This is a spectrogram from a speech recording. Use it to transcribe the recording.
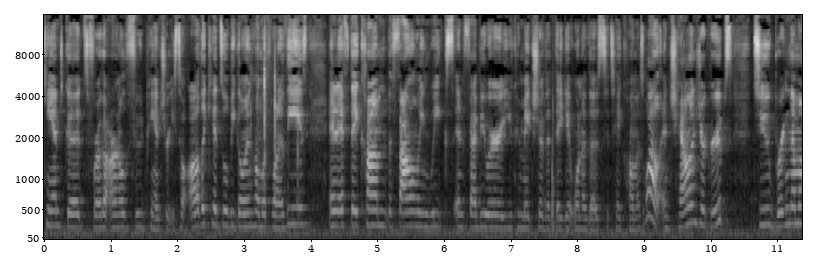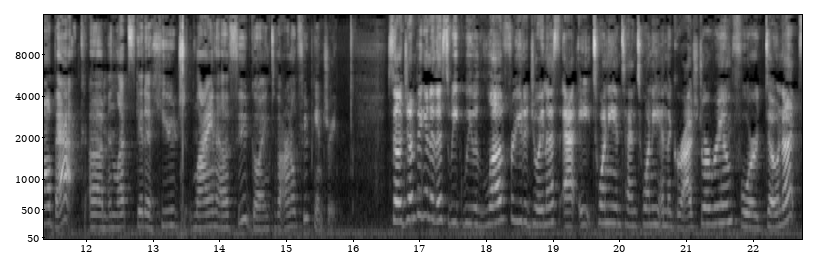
canned goods for the Arnold Food Pantry. So all the kids will be going home with one of these. And if they come the following weeks in February, you can make sure that they get one of those to take home as well. And challenge your groups to bring them all back. Um, and let's get a huge line of food going to the Arnold Food Pantry. So jumping into this week, we would love for you to join us at 8:20 and 10:20 in the garage door room for donuts.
